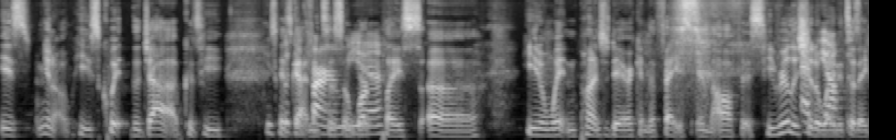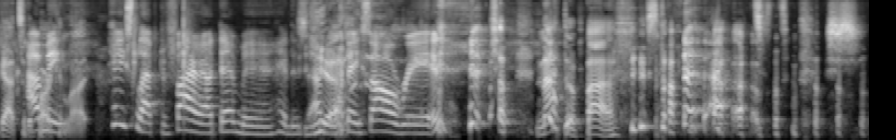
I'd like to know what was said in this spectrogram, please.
Is you know he's quit the job because he He's has gotten into some Yeah. workplace uh he done went and punched Derek in the face in the office. He really should have waited till they got to the I parking mean, lot. He slapped the fire out that man. Had his I mean, face all red. Not the five. It's not the five.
